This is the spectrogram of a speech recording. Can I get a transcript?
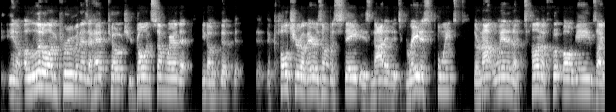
You know, a little unproven as a head coach. You're going somewhere that you know the, the the culture of Arizona State is not at its greatest point. They're not winning a ton of football games. Like,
